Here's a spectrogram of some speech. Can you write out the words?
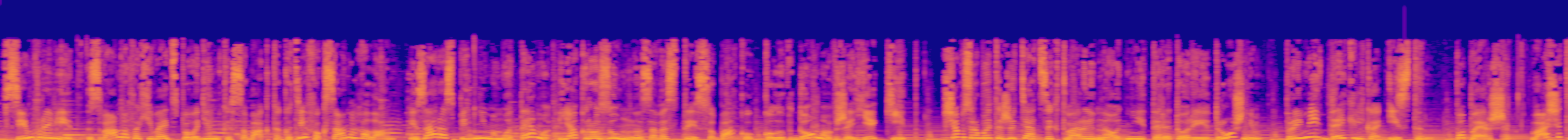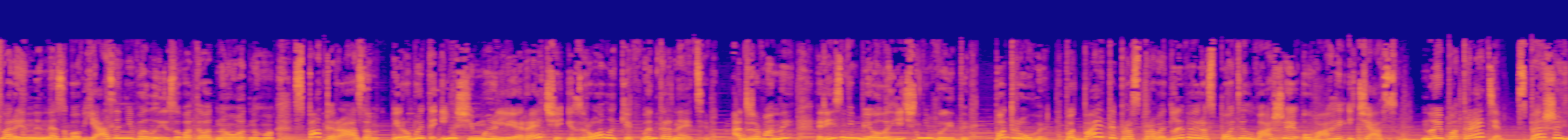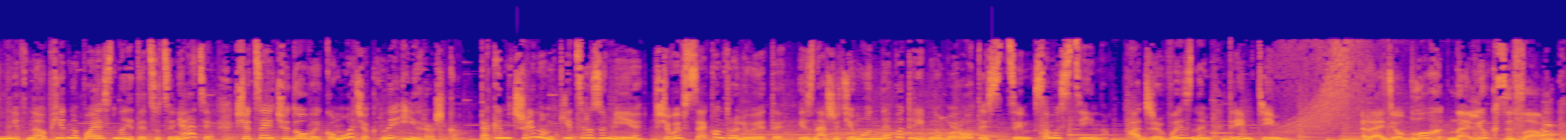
Всім привіт! З вами фахівець поведінки собак та котів Оксана Галан. І зараз піднімемо тему, як розумно завести собаку, коли вдома вже є кіт. Щоб зробити життя цих тварин на одній території дружнім, прийміть декілька істин. По-перше, ваші тварини не зобов'язані вилизувати одне одного, спати разом і робити інші милі речі із роликів в інтернеті, адже вони різні біологічні види. По-друге, подбайте про справедливий розподіл вашої уваги і часу. Ну і по-третє, з перших днів необхідно пояснити цуценяті, що цей чудовий комочок не іграшка. Таким чином, кіт зрозуміє, що ви все контролюєте, і значить йому не потрібно боротись з цим самостійно, адже ви з ним Team. Радіоблог на Люксифам.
